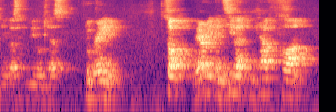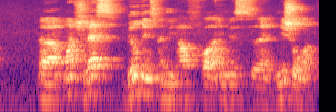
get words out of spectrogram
Because it will just too grainy. So there we can see that we have much less buildings than we have uh, in this uh, initial one,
